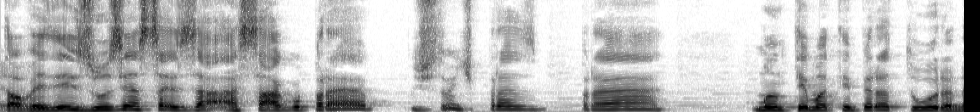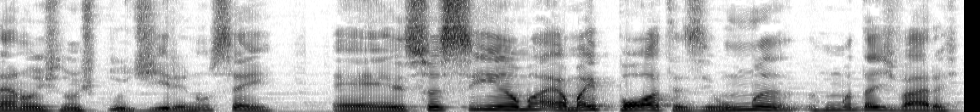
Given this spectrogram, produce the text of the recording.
talvez eles usem essa, essa água para justamente para manter uma temperatura, né? Não, não explodirem, não sei. É, isso assim é uma, é uma hipótese, uma, uma das várias.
